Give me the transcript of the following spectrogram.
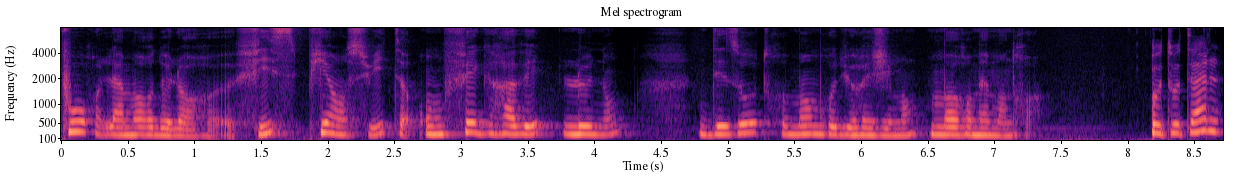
pour la mort de leur fils, puis ensuite ont fait graver le nom des autres membres du régiment morts au même endroit. Au total,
